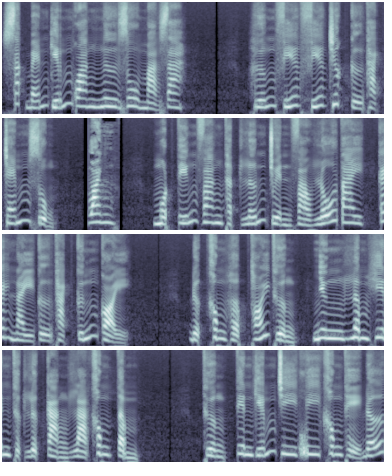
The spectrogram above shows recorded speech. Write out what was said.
Sắc bén kiếm quang ngư du mà ra. Hướng phía phía trước cử thạch chém rụng. Oanh. Một tiếng vang thật lớn truyền vào lỗ tai. Cái này cử thạch cứng cỏi. Được không hợp thói thường. Nhưng Lâm Hiên thực lực càng là không tầm. Thường tiên kiếm chi uy không thể đỡ.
